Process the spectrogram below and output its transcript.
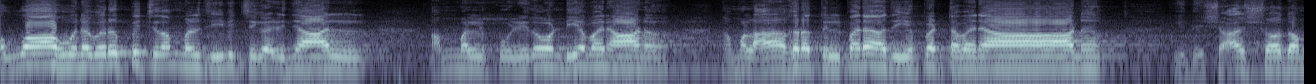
അള്ളാഹുവിനെ വെറുപ്പിച്ച് നമ്മൾ ജീവിച്ചു കഴിഞ്ഞാൽ നമ്മൾ കുഴി തോണ്ടിയവനാണ്. നമ്മൾ ആഹ്റത്തിൽ പരാതിയപ്പെട്ടവനാണ് ഇത് ശാശ്വതം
